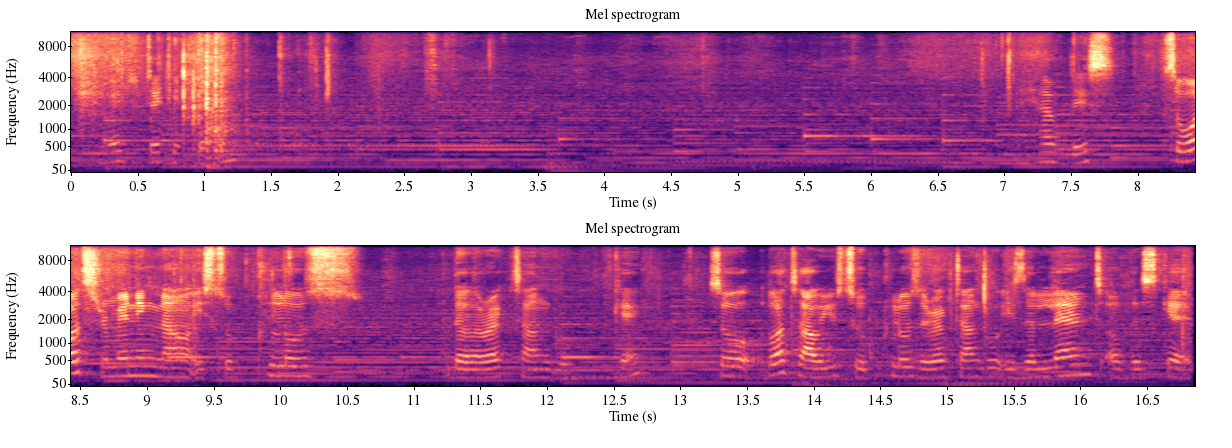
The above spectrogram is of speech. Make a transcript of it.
I'm going to take it down have this. So what's remaining now is to close the rectangle okay? So what I'll use to close the rectangle is the length of the skirt.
